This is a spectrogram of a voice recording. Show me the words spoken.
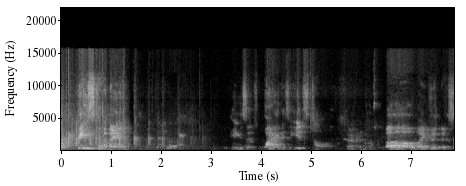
a beast of a man. He's as wide as he is tall. Oh my goodness.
